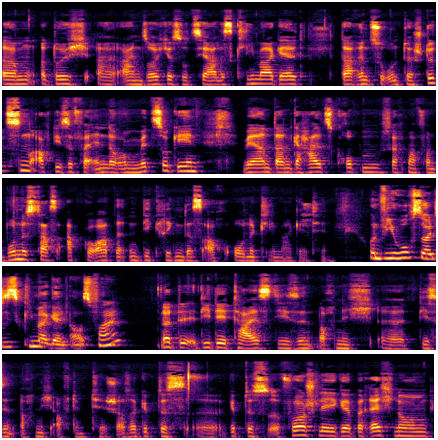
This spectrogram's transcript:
ähm, durch äh, ein solches soziales Klimageld darin zu unterstützen, auch diese Veränderungen mitzugehen, während dann Gehaltsgruppen, sag mal von Bundestagsabgeordneten, die kriegen das auch ohne Klimageld hin. Und wie hoch soll dieses Klimageld ausfallen? Die Details, die sind noch nicht, äh, die sind noch nicht auf dem Tisch. Also gibt es, äh, gibt es Vorschläge, Berechnungen,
